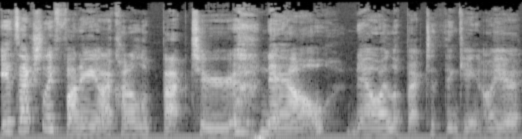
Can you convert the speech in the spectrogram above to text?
it's actually funny. I kind of look back to now. Now I look back to thinking, oh yeah,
